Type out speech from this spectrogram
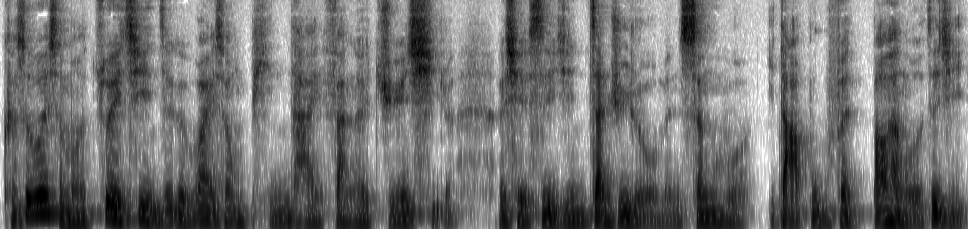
可是为什么最近这个外送平台反而崛起了，而且是已经占据了我们生活一大部分，包含我自己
